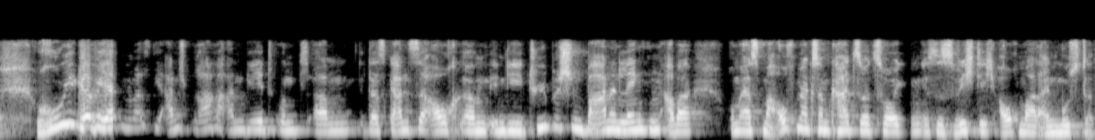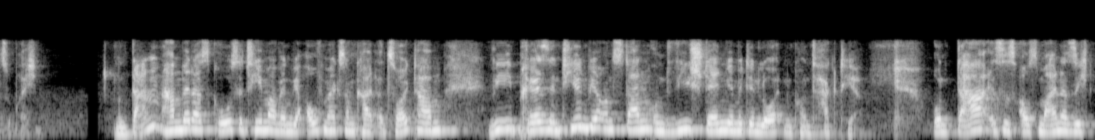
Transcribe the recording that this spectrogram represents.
ruhiger werden, was die Ansprache angeht und ähm, das Ganze auch ähm, in die typischen Bahnen lenken. Aber um erstmal Aufmerksamkeit zu erzeugen, ist es wichtig, auch mal ein Muster zu brechen. Und dann haben wir das große Thema, wenn wir Aufmerksamkeit erzeugt haben, wie präsentieren wir uns dann und wie stellen wir mit den Leuten Kontakt her? Und da ist es aus meiner Sicht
